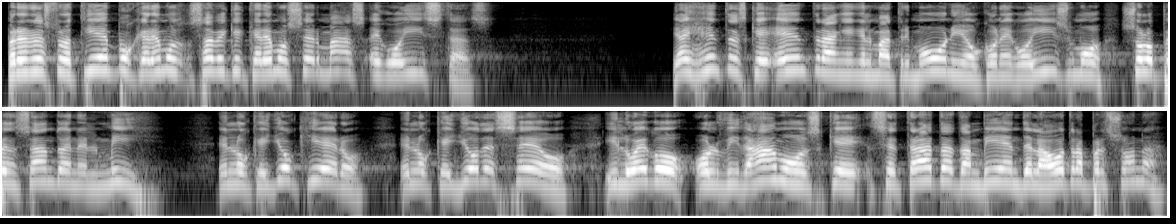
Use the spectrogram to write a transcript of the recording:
Pero en nuestro tiempo queremos, ¿sabe que queremos ser más egoístas? Y hay gentes que entran en el matrimonio con egoísmo solo pensando en el mí, en lo que yo quiero, en lo que yo deseo, y luego olvidamos que se trata también de la otra persona.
